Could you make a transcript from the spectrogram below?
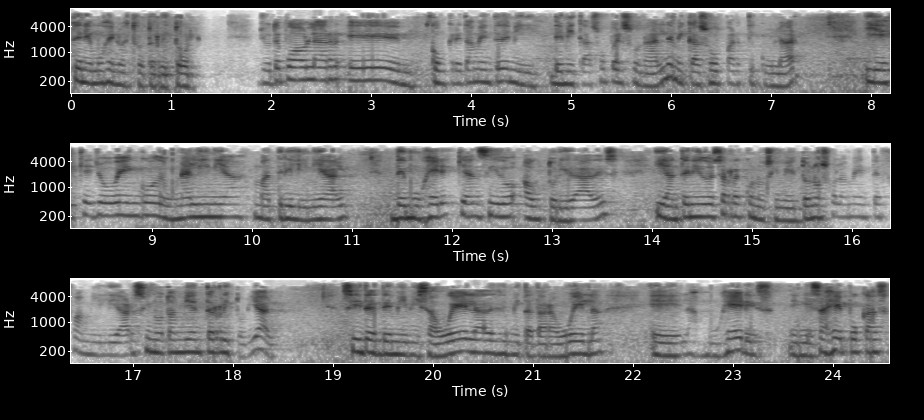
tenemos en nuestro territorio. Yo te puedo hablar eh, concretamente de mi, de mi caso personal, de mi caso particular, y es que yo vengo de una línea matrilineal de mujeres que han sido autoridades y han tenido ese reconocimiento no solamente familiar, sino también territorial. Sí, desde mi bisabuela, desde mi tatarabuela, eh, las mujeres en esas épocas,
